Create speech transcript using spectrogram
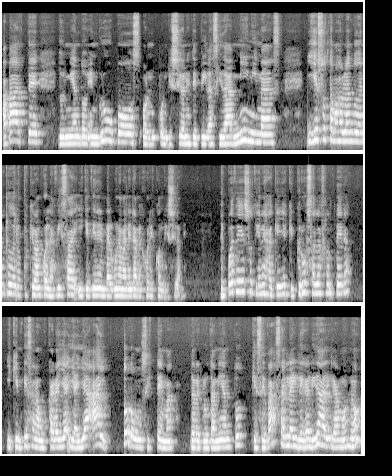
aparte, durmiendo en grupos, con condiciones de privacidad mínimas. Y eso estamos hablando dentro de los que van con las visas y que tienen de alguna manera mejores condiciones. Después de eso tienes aquellas que cruzan la frontera y que empiezan a buscar allá y allá hay todo un sistema de reclutamiento que se basa en la ilegalidad, digamos, ¿no?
